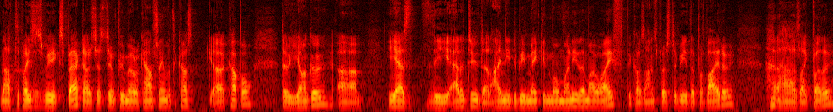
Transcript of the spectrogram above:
not the places we expect. I was just doing premarital counseling with a uh, couple. They're younger. Uh, he has the attitude that I need to be making more money than my wife because I'm supposed to be the provider. I was like, brother,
